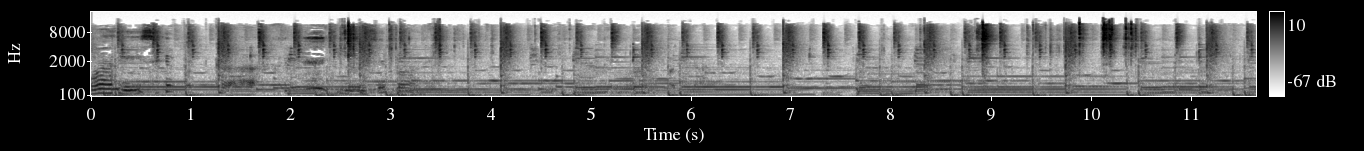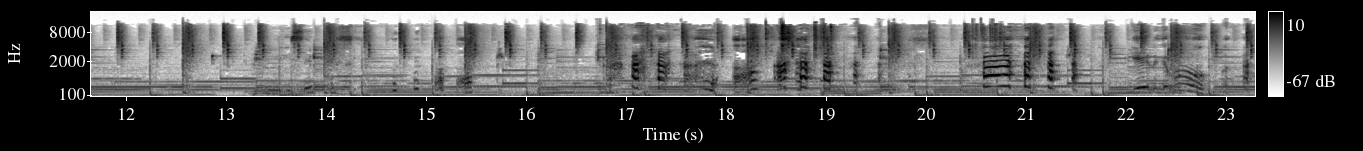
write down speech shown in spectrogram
uma vez você tocar. E você toca. Get it, come on.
